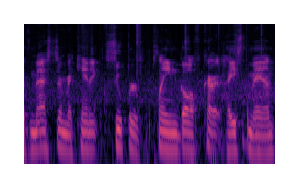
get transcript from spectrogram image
With Master Mechanic Super Plane Golf Cart Heist Man.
